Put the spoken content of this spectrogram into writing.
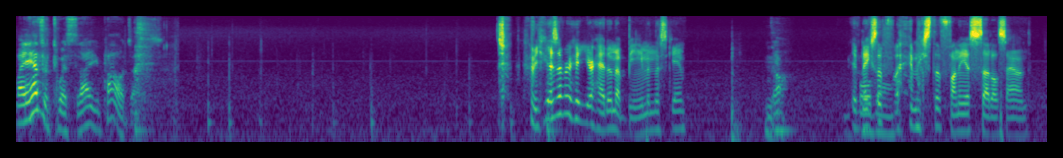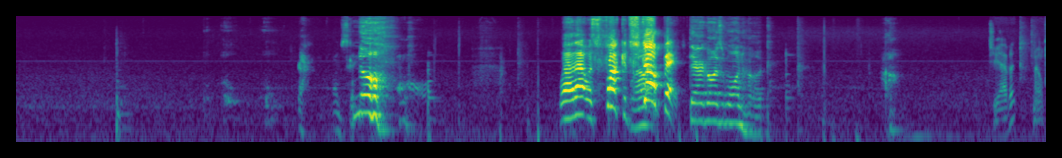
my hands are twisted. I apologize. Have you guys ever hit your head on a beam in this game? No. It Fall makes the down. fu- it makes the funniest subtle sound. I'm. No. Well, that was fucking Well- stupid. There goes one hook. Do you have it? Nope.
